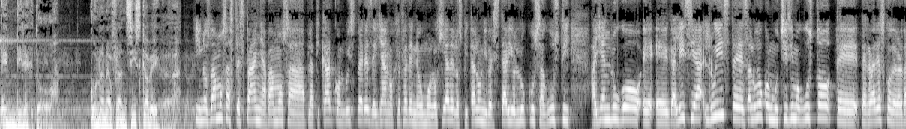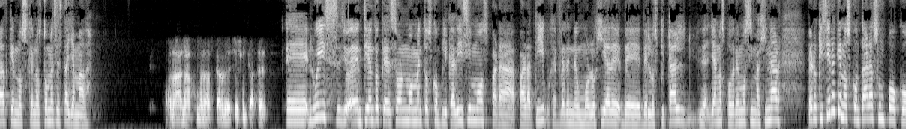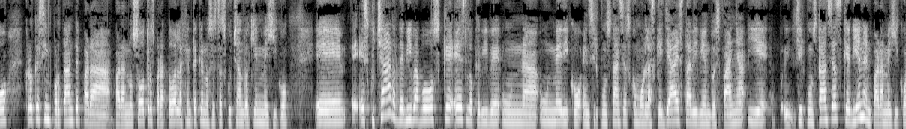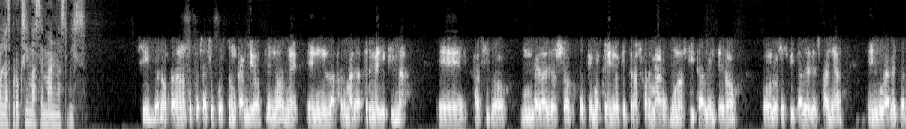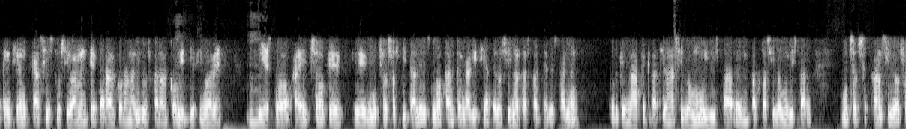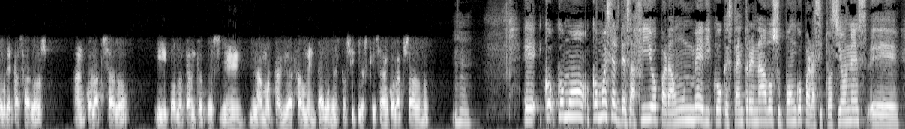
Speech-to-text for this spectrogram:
En directo con Ana Francisca Vega. Y nos vamos hasta España. Vamos a platicar con Luis Pérez de Llano, jefe de neumología del Hospital Universitario Lucus Agusti, allá en Lugo, eh, eh, Galicia. Luis, te saludo con muchísimo gusto. Te, te agradezco de verdad que nos, que nos tomes esta llamada. Hola Ana, buenas tardes, es un placer. Eh, Luis, yo entiendo que son momentos complicadísimos para, para ti, jefe de neumología de, del hospital, ya nos podremos imaginar, pero quisiera que nos contaras un poco, creo que es importante para, para nosotros, para toda la gente que nos está escuchando aquí en México, eh, escuchar de viva voz qué es lo que vive una, un médico en circunstancias como las que ya está viviendo España y eh, circunstancias que vienen para México en las próximas semanas, Luis. Sí, bueno, para nosotros ha supuesto un cambio enorme en la forma de hacer medicina. Eh, ha sido un verdadero shock porque hemos tenido que transformar un hospital entero, todos los hospitales de España, en lugares de atención casi exclusivamente para el coronavirus, para el COVID-19. Y esto ha hecho que, que, muchos hospitales, no tanto en Galicia, pero sí en otras partes de España, porque la afectación ha sido muy dispar, el impacto ha sido muy dispar, muchos han sido sobrepasados han colapsado y por lo tanto pues eh, la mortalidad ha aumentado en estos sitios que se han colapsado, ¿no? eh, ¿cómo, ¿Cómo es el desafío para un médico que está entrenado, supongo, para situaciones, eh,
